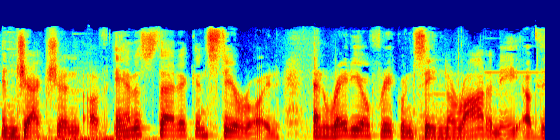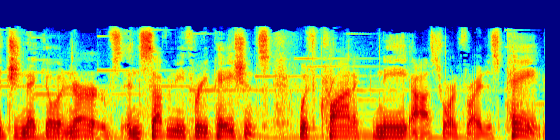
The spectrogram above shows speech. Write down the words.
injection of anesthetic and steroid and radiofrequency neurotomy of the genicular nerves in 73 patients with chronic knee osteoarthritis pain.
